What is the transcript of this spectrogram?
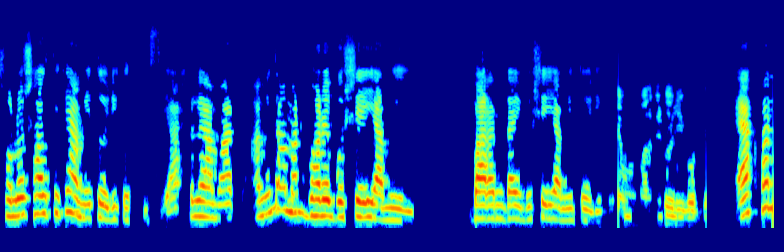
ষোলো সাল থেকে আমি তৈরি করতেছি। আসলে আমার আমি তো আমার ঘরে বসেই আমি বারান্দায় বসেই আমি তৈরি করি। এখন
